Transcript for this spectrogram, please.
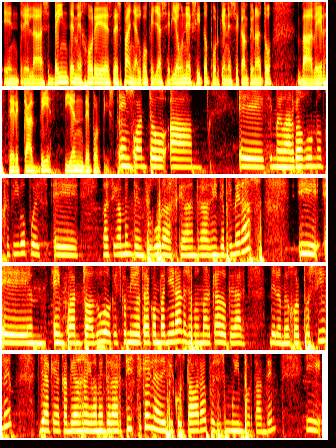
entre las 20 mejores de España, algo que ya sería un éxito porque en ese campeonato va a haber cerca de 100 deportistas. En cuanto a eh, si me marco algún objetivo, pues eh, básicamente en figuras quedan entre las 20 primeras y eh, en cuanto a dúo, que es con mi otra compañera, nos hemos marcado quedar de lo mejor posible, ya que ha cambiado el reglamento de la artística y la dificultad ahora pues es muy importante. Y,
